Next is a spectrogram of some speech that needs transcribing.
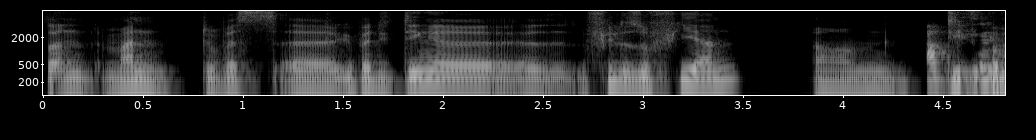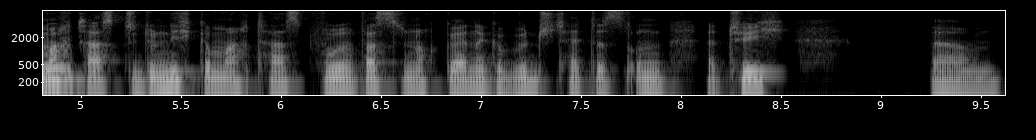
Sondern, Mann, du wirst äh, über die Dinge äh, philosophieren, ähm, die du gemacht hast, die du nicht gemacht hast, wo, was du noch gerne gewünscht hättest. Und natürlich ähm,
